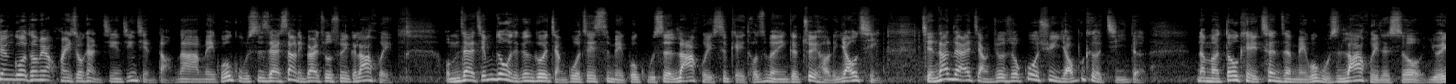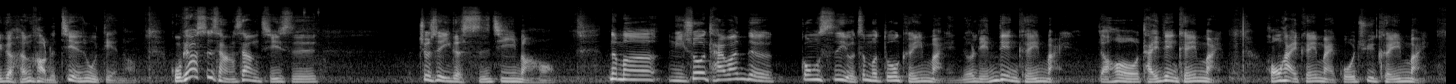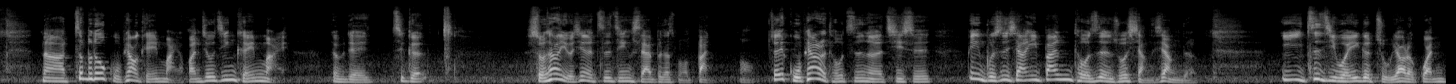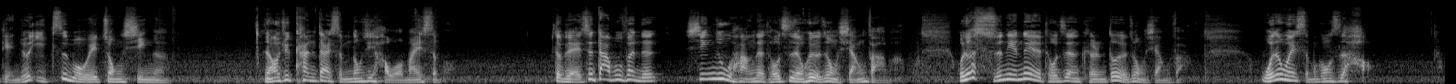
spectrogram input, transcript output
全国投票，欢迎收看今天金钱道。那美国股市在上礼拜做出一个拉回，我们在节目中我就跟各位讲过，这次美国股市的拉回是给投资们一个最好的邀请。简单的来讲，就是说过去遥不可及的，那么都可以趁着美国股市拉回的时候，有一个很好的介入点哦。股票市场上其实就是一个时机嘛，哦。那么你说台湾的公司有这么多可以买，有联电可以买，然后台电可以买，红海可以买，国巨可以买。那这么多股票可以买，环球金可以买，对不对？这个手上有限的资金实在不知道怎么办哦。所以股票的投资呢，其实并不是像一般投资人所想象的，以自己为一个主要的观点，就是以自我为中心啊，然后去看待什么东西好，我买什么，对不对？是大部分的新入行的投资人会有这种想法嘛？我觉得十年内的投资人可能都有这种想法。我认为什么公司好？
